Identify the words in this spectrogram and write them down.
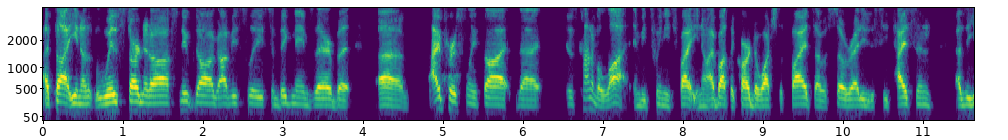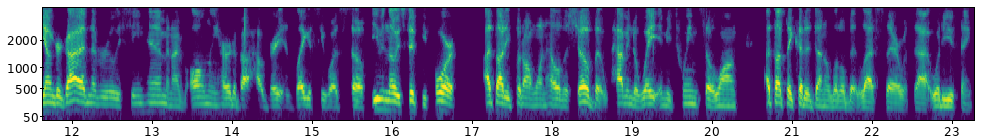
I thought, you know, Wiz starting it off, Snoop Dogg, obviously some big names there, but uh, I personally thought that it was kind of a lot in between each fight. You know, I bought the card to watch the fights. I was so ready to see Tyson. As a younger guy, I'd never really seen him, and I've only heard about how great his legacy was. So even though he's 54, I thought he put on one hell of a show. But having to wait in between so long, I thought they could have done a little bit less there with that. What do you think?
